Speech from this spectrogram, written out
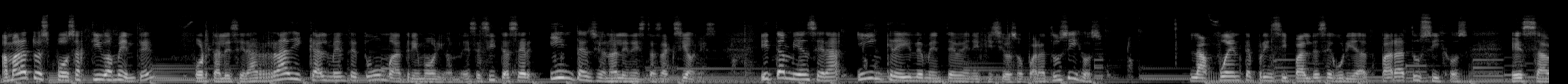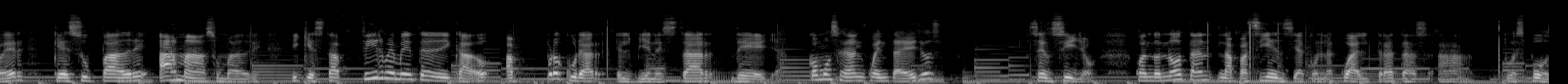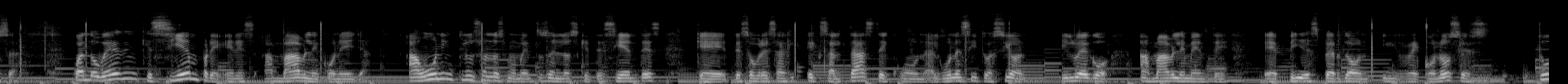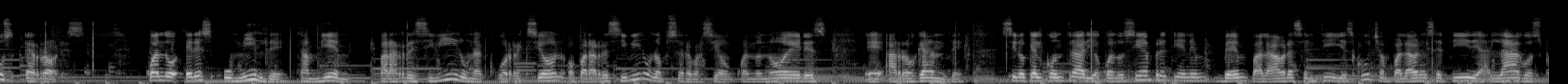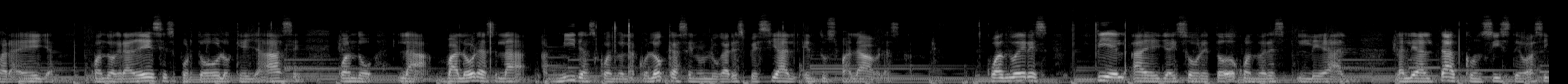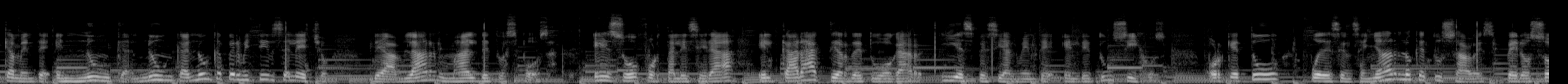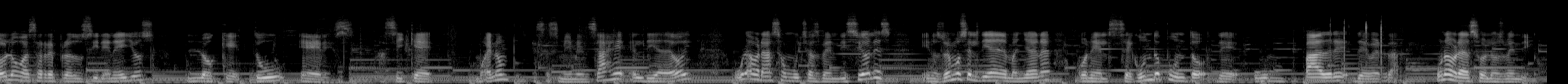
Amar a tu esposa activamente fortalecerá radicalmente tu matrimonio. Necesitas ser intencional en estas acciones y también será increíblemente beneficioso para tus hijos. La fuente principal de seguridad para tus hijos es saber que su padre ama a su madre y que está firmemente dedicado a procurar el bienestar de ella. ¿Cómo se dan cuenta ellos? Sencillo, cuando notan la paciencia con la cual tratas a tu esposa, cuando ven que siempre eres amable con ella, aún incluso en los momentos en los que te sientes que te sobreexaltaste con alguna situación y luego amablemente eh, pides perdón y reconoces tus errores. Cuando eres humilde también para recibir una corrección o para recibir una observación, cuando no eres eh, arrogante, sino que al contrario, cuando siempre tienen, ven palabras en ti y escuchan palabras de ti de halagos para ella, cuando agradeces por todo lo que ella hace, cuando la valoras, la admiras, cuando la colocas en un lugar especial en tus palabras, cuando eres fiel a ella y sobre todo cuando eres leal. La lealtad consiste básicamente en nunca, nunca, nunca permitirse el hecho de hablar mal de tu esposa. Eso fortalecerá el carácter de tu hogar y especialmente el de tus hijos, porque tú puedes enseñar lo que tú sabes, pero solo vas a reproducir en ellos lo que tú eres. Así que, bueno, ese es mi mensaje el día de hoy. Un abrazo, muchas bendiciones y nos vemos el día de mañana con el segundo punto de un padre de verdad. Un abrazo, los bendigo.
